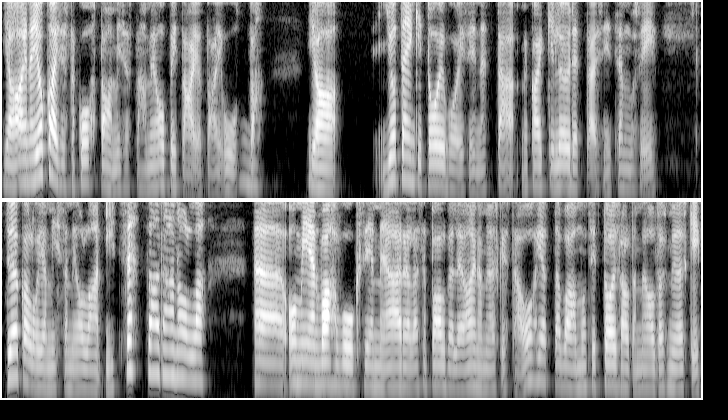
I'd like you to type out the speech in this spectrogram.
ja aina jokaisesta kohtaamisestahan me opitaan jotain uutta. Mm. Ja jotenkin toivoisin, että me kaikki löydettäisiin semmoisia työkaluja, missä me ollaan itse, saadaan olla ää, omien vahvuuksiemme äärellä. Se palvelee aina myöskin sitä ohjattavaa, mutta sitten toisaalta me oltaisiin myöskin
